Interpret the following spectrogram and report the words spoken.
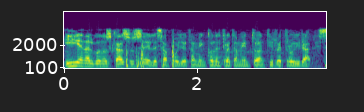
y en algunos casos se les apoya también con el tratamiento antirretrovirales.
